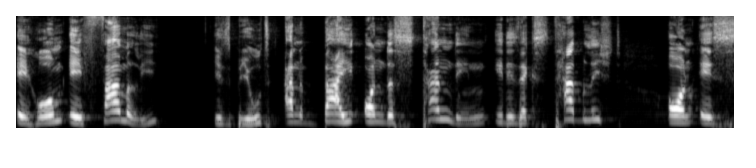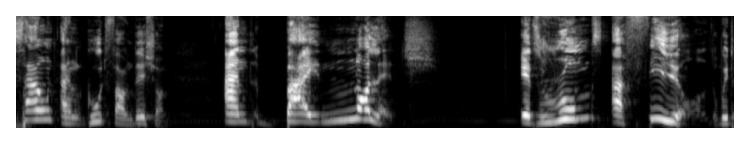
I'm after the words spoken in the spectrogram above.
a home, a family is built, and by understanding, it is established on a sound and good foundation. And by knowledge, its rooms are filled with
